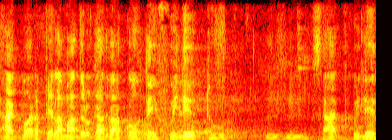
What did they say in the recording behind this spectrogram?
Agora, pela madrugada, eu acordei e fui ler tudo. Sabe? Fui ler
